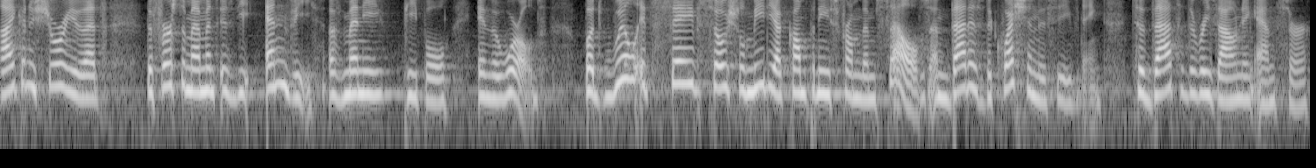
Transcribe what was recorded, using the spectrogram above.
I can assure you that the First Amendment is the envy of many people in the world. But will it save social media companies from themselves? And that is the question this evening. To that, the resounding answer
